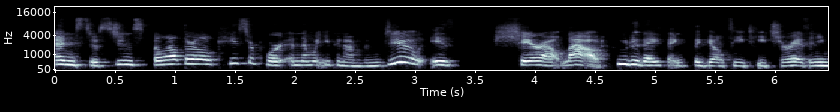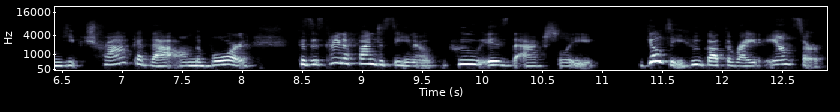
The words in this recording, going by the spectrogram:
And so students fill out their little case report. And then what you can have them do is share out loud who do they think the guilty teacher is and you can keep track of that on the board because it's kind of fun to see you know who is the actually guilty who got the right answer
